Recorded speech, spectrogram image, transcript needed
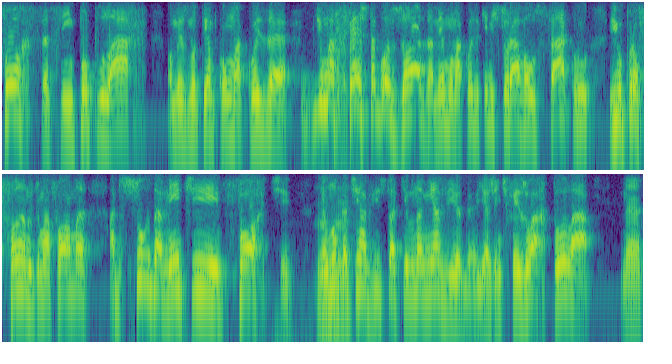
força assim, popular ao mesmo tempo com uma coisa de uma festa gozosa mesmo, uma coisa que misturava o sacro e o profano de uma forma absurdamente forte. Eu uhum. nunca tinha visto aquilo na minha vida. E a gente fez o Arthur lá. Né?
